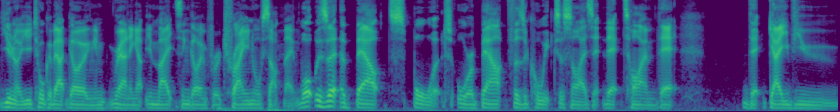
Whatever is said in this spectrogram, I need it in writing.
you know, you talk about going and rounding up your mates and going for a train or something. What was it about sport or about physical exercise at that time that that gave you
